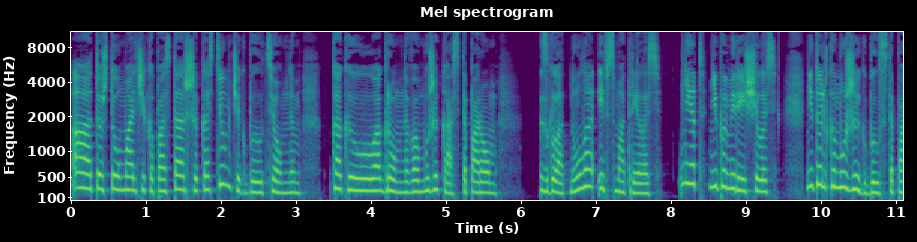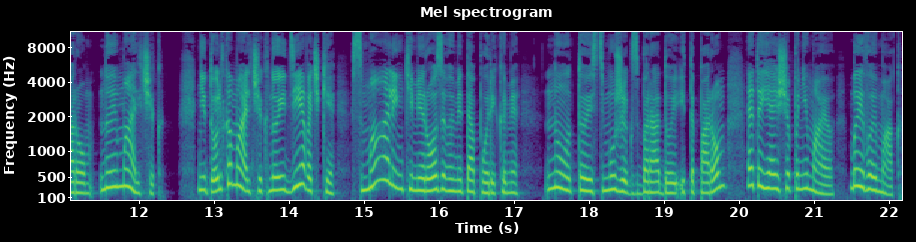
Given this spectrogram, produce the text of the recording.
А то, что у мальчика постарше костюмчик был темным, как и у огромного мужика с топором, сглотнула и всмотрелась. Нет, не померещилась. Не только мужик был с топором, но и мальчик. Не только мальчик, но и девочки с маленькими розовыми топориками. Ну, то есть мужик с бородой и топором, это я еще понимаю, боевой маг.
